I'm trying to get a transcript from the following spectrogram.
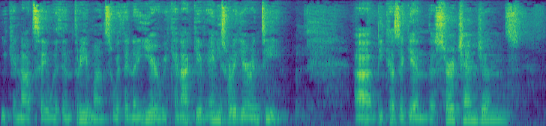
We cannot say within three months, within a year. We cannot give any sort of guarantee. Uh, because again, the search engines,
